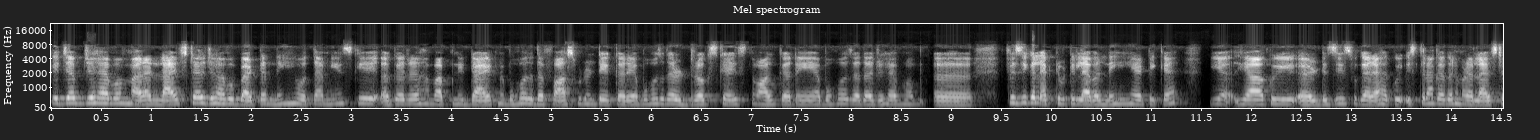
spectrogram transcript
कि जब जो है वो हमारा लाइफस्टाइल जो है वो बेटर नहीं होता मींस कि अगर हम अपनी डाइट में बहुत ज़्यादा फास्ट फ़ूड इंटेक कर रहे हैं बहुत ज़्यादा ड्रग्स का इस्तेमाल कर रहे हैं बहुत ज़्यादा जो है वो हम फ़िज़िकल एक्टिविटी लेवल नहीं है ठीक है? या, या कोई डिज़ीज़ वगैरह है कोई इस तरह का अगर हमारा लाइफ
